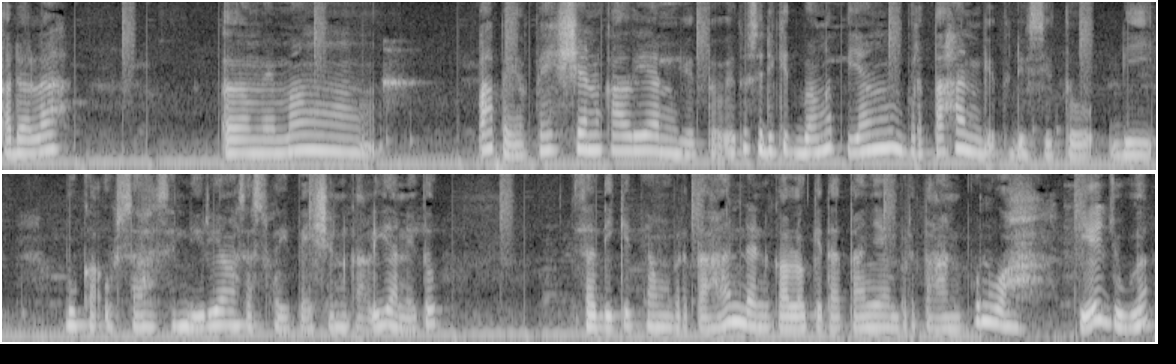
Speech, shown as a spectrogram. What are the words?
Adalah uh, memang apa ya passion kalian gitu. Itu sedikit banget yang bertahan gitu di situ. Di buka usaha sendiri yang sesuai passion kalian itu sedikit yang bertahan. Dan kalau kita tanya yang bertahan pun wah dia juga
